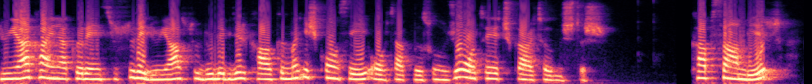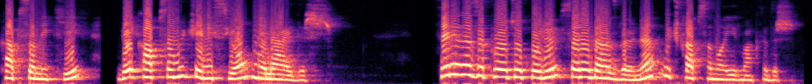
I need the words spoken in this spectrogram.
Dünya Kaynakları Enstitüsü ve Dünya Sürdürülebilir Kalkınma İş Konseyi ortaklığı sonucu ortaya çıkartılmıştır. Kapsam 1, Kapsam 2 ve Kapsam 3 emisyon nelerdir? Sera gazı protokolü sera gazlarını 3 kapsama ayırmaktadır.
